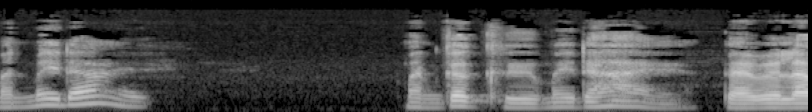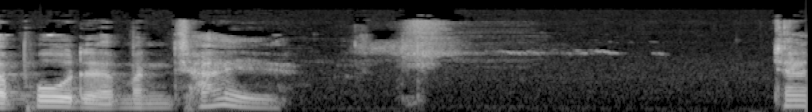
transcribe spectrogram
มันไม่ได้ มันก็คือไม่ได้ แต่เวลาพูดอะมันใช่ ใช่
